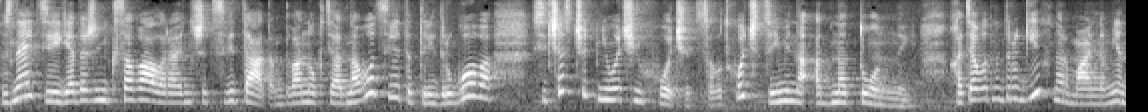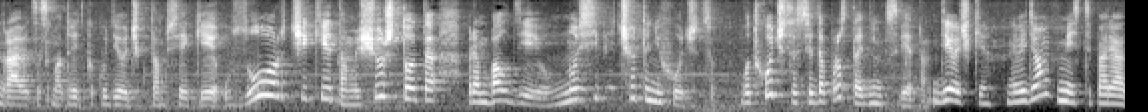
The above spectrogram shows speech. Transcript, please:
Вы знаете, я даже миксовала раньше цвета, там два ногтя одного цвета, три другого. Сейчас что-то не очень хочется, вот хочется именно однотонный. Хотя вот на других нормально, мне нравится смотреть, как у девочек там всякие узорчики, там еще что-то, прям балдею. Но себе что-то не хочется. Вот хочется всегда просто одним цветом. Девочки, наведем вместе порядок.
